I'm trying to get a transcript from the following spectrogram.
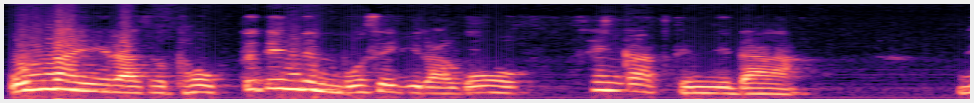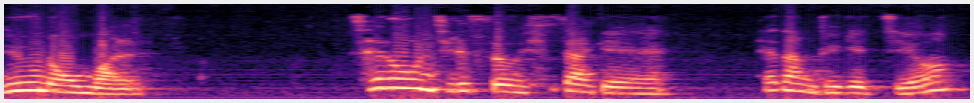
온라인이라서 더욱 뜻있는 모색이라고 생각됩니다. 뉴노멀, 새로운 질서 시작에 해당되겠지요.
